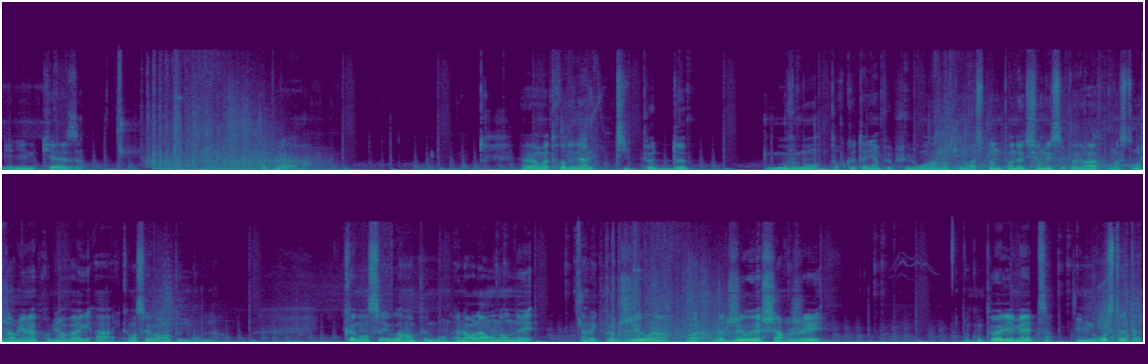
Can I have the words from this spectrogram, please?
Gagner une case. Hop là. Euh, on va te redonner un petit peu de mouvement pour que tu ailles un peu plus loin. Donc il nous reste plein de points d'action, mais c'est pas grave. Pour l'instant, je gère bien la première vague. Ah, il commence à y avoir un peu de monde là. Il commence à y avoir un peu de monde. Alors là, on en est avec notre géo là. Voilà, notre géo est chargé. Donc on peut aller mettre une grosse tatane.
